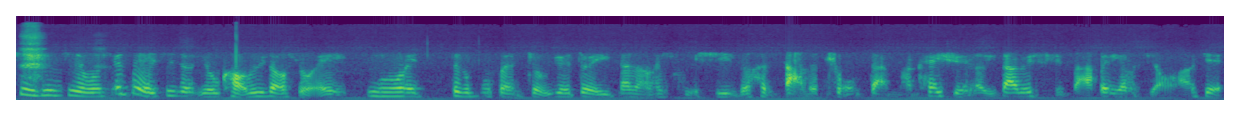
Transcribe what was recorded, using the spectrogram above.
是是是，我觉得这也是有考虑到说，哎，因为这个部分九月对于家长来说也是一个很大的重担嘛，开学了一大堆学杂费要缴，而且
